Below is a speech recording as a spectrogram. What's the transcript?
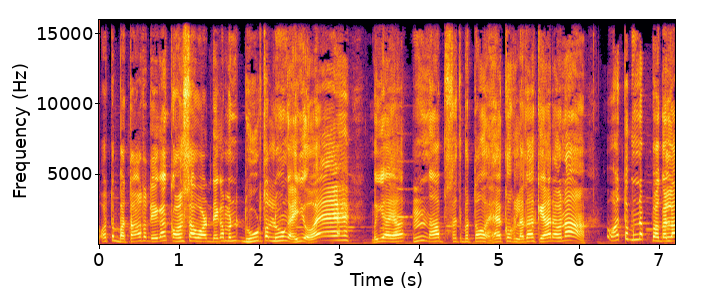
और तो बता तो देगा कौन सा अवार्ड देगा मुन्ना ढूंढ तो लूँगा ही ओए। भैया यार हम्म, आप सच बताओ है को लगा क्या रहे हो ना? और तुम ना पगला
